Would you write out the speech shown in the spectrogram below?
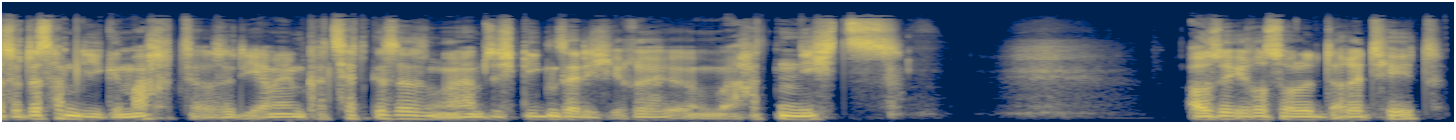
also das haben die gemacht. Also die haben im KZ gesessen und haben sich gegenseitig ihre, hatten nichts außer ihrer Solidarität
